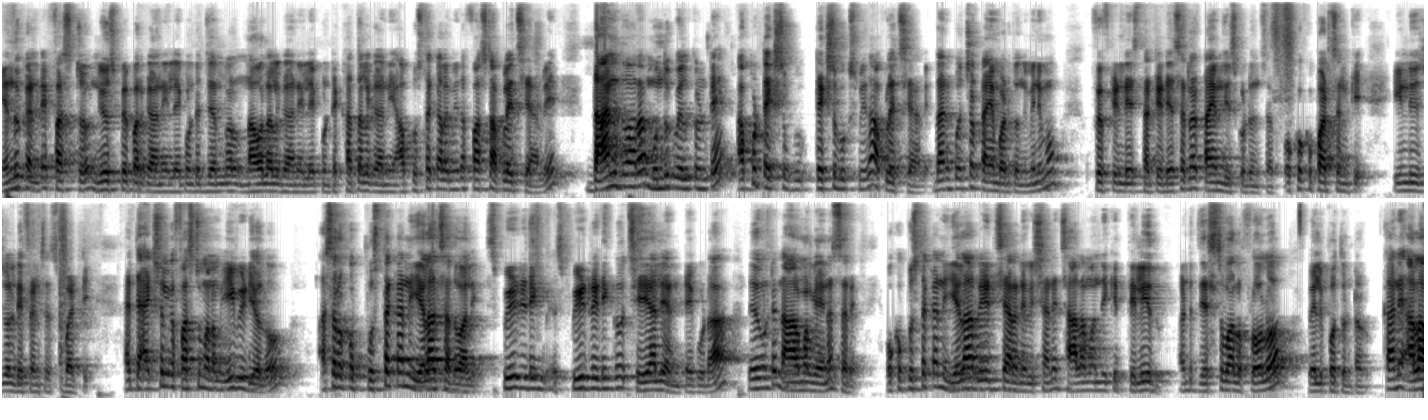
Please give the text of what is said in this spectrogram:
ఎందుకంటే ఫస్ట్ న్యూస్ పేపర్ కానీ లేకుంటే జనరల్ నవలలు కానీ లేకుంటే కథలు కానీ ఆ పుస్తకాల మీద ఫస్ట్ అప్లై చేయాలి. దాని ద్వారా ముందుకు వెళ్తుంటే అప్పుడు టెక్స్ట్ టెక్స్ట్ బుక్స్ మీద అప్లై చేయాలి. దానికి కొంచెం టైం పడుతుంది. Minimum fifteen days thirty days అట్లా టైం తీసుకుంటుంది సార్. ఒక్కొక్క పర్సన్కి ఇండివిజువల్ డిఫరెన్సెస్ బట్టి. అయితే యాక్చువల్గా ఫస్ట్ మనం ఈ వీడియోలో అసలు ఒక పుస్తకాన్ని ఎలా చదవాలి? స్పీడ్ రీడింగ్ స్పీడ్ రీడింగ్ చేయాలి అంటే కూడా లేదంటే నార్మల్గా అయినా సరే. ఒక పుస్తకాన్ని ఎలా రీడ్ చేయాలనే విషయాన్ని చాలా మందికి తెలియదు. అంటే జస్ట్ వాళ్ళ ఫ్లోలో వెళ్ళిపోతుంటారు. కానీ అలా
